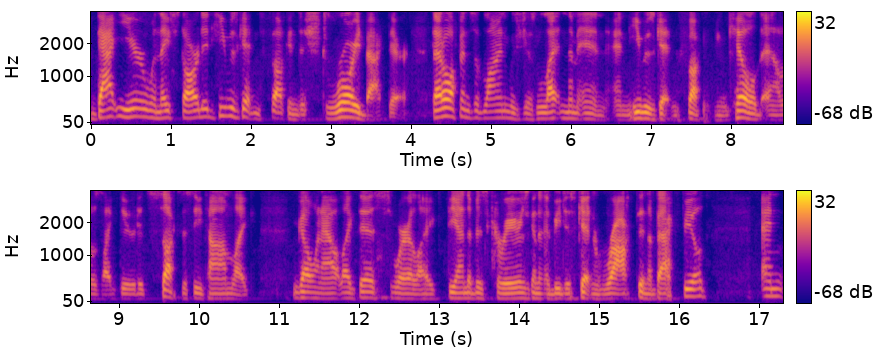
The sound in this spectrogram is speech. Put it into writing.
That year when they started, he was getting fucking destroyed back there. That offensive line was just letting them in, and he was getting fucking killed. And I was like, dude, it sucks to see Tom like going out like this, where like the end of his career is gonna be just getting rocked in the backfield. And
